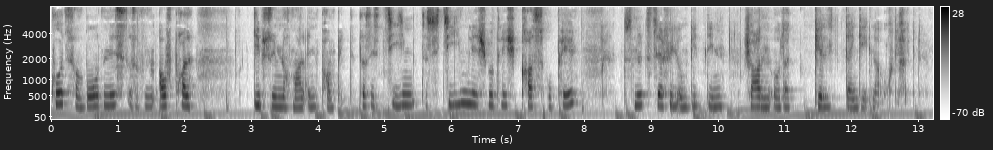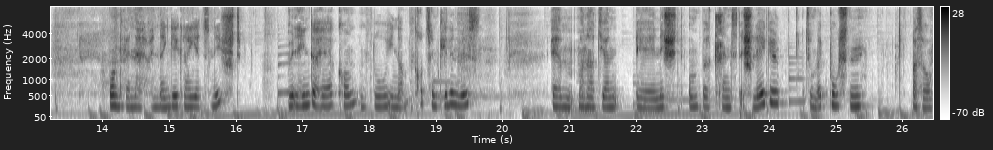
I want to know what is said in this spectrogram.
kurz vom Boden ist, also vom Aufprall, gibst du ihm nochmal einen Pump-Hit. Das ist, ziemlich, das ist ziemlich wirklich krass OP. Das nützt sehr viel und gibt ihm Schaden oder killt deinen Gegner auch direkt. Und wenn, wenn dein Gegner jetzt nicht hinterher kommt und du ihn aber trotzdem killen willst, ähm, man hat ja äh, nicht unbegrenzte Schläge zum Wegboosten. Also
